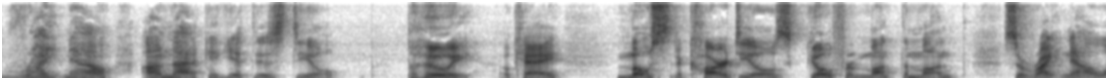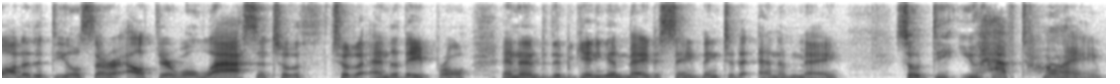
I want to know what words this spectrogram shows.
right now, I'm not going to get this deal. Pahooey, okay? Most of the car deals go from month to month. So right now, a lot of the deals that are out there will last until the till the end of April, and then the beginning of May, the same thing to the end of May. So you have time,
